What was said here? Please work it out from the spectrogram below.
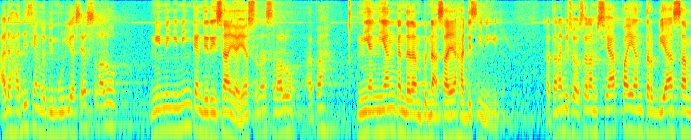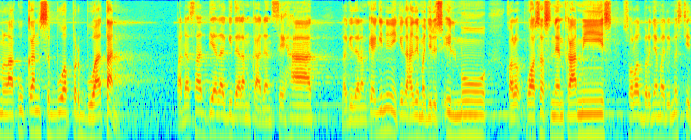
ada hadis yang lebih mulia. Saya selalu ngiming-ngimingkan diri saya ya selalu, selalu apa ngiang-ngiangkan dalam benak saya hadis ini gitu. Kata Nabi SAW, siapa yang terbiasa melakukan sebuah perbuatan pada saat dia lagi dalam keadaan sehat, lagi dalam kayak gini nih kita hadir majelis ilmu kalau puasa Senin Kamis sholat berjamaah di masjid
